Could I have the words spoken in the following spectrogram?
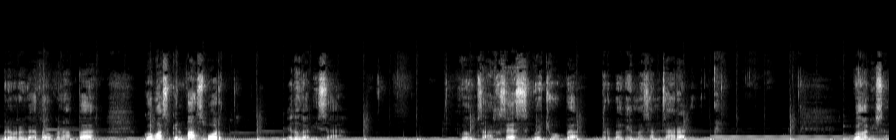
Benar-benar nggak tahu kenapa. Gue masukin password itu nggak bisa. Gue nggak bisa akses gue coba berbagai macam cara. Gue nggak bisa.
